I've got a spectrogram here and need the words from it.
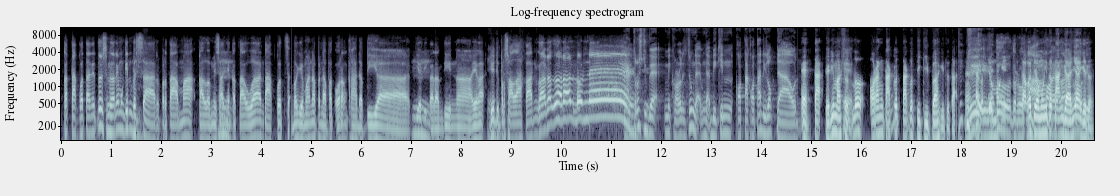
Ketakutan itu sebenarnya mungkin besar. Pertama, kalau misalnya Hmm. ketahuan takut bagaimana pendapat orang terhadap dia. Dia di Hmm. karantina, ya nggak? Iya. Dia dipersalahkan gara-gara lo Nah, nih. terus juga Microled itu nggak nggak bikin kota-kota di lockdown. Eh, tak. Jadi maksud Eh. lo orang takut takut digibah gitu, tak? Eh, takut diomongin, terutama, takut diomongin ya kan? tetangganya Takut gitu. di-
